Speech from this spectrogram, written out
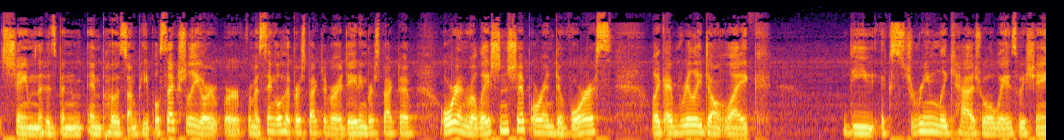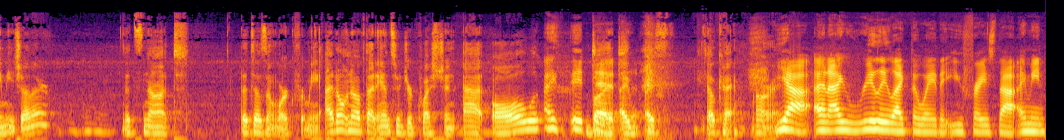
shame that has been imposed on people sexually or, or from a singlehood perspective or a dating perspective or in relationship or in divorce. Like, I really don't like the extremely casual ways we shame each other. Mm-hmm. It's not, that doesn't work for me. I don't know if that answered your question at all. I- it but did. I, I, okay, all right. Yeah, and I really like the way that you phrased that. I mean,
